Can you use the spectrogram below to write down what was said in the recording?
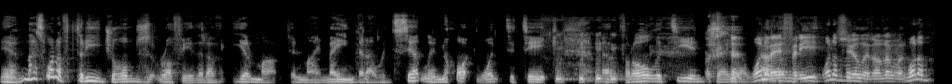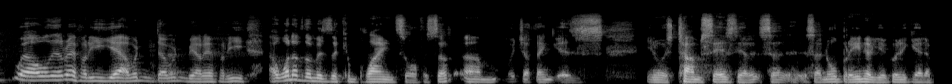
Yeah, that's one of three jobs, Roughie, that I've earmarked in my mind that I would certainly not want to take uh, for all the tea in China. One a of referee, them, one of surely them, another one. one of well, the referee, yeah, I wouldn't, I wouldn't be a referee. Uh, one of them is the compliance officer, um, which I think is, you know, as Tam says there, it's a it's a no brainer. You're going to get a,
